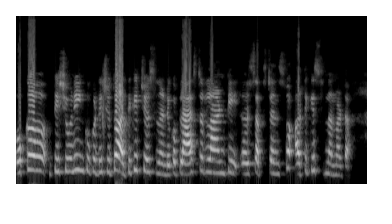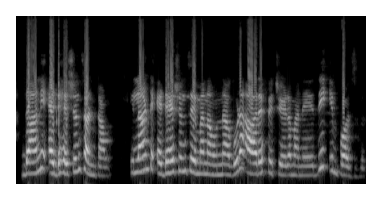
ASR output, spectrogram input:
ఒక టిష్యూని ఇంకొక టిష్యూతో అతికిచ్చేస్తుందండి. ఒక ప్లాస్టర్ లాంటి uh, సబ్స్టెన్స్తో అతికిస్తుంది అనమాట దాన్ని అడ్హెషన్స్ అంటాం. ఇలాంటి అడ్హెషన్స్ ఏమైనా ఉన్నా కూడా ఆర్ఎఫ్ఏ చేయడం అనేది impossible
